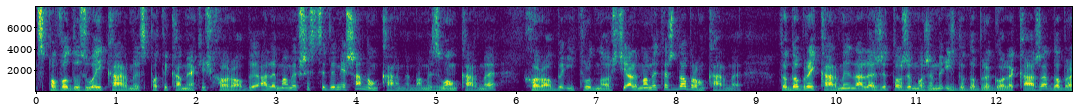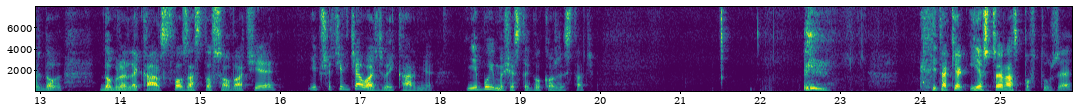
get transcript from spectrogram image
z powodu złej karmy spotykamy jakieś choroby, ale mamy wszyscy wymieszaną karmę. Mamy złą karmę, choroby i trudności, ale mamy też dobrą karmę. Do dobrej karmy należy to, że możemy iść do dobrego lekarza, dobrać do, dobre lekarstwo, zastosować je i przeciwdziałać złej karmie. Nie bójmy się z tego korzystać. I tak jak jeszcze raz powtórzę,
